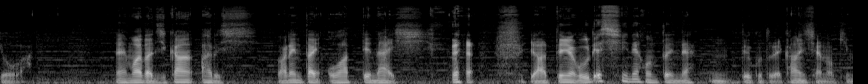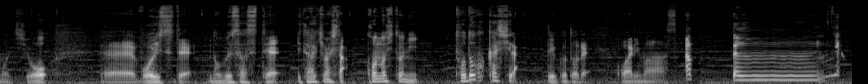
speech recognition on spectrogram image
今日は。ねまだ時間あるしバレンタイン終わってないし やってみよう。嬉しいね本当にね。うん。ということで感謝の気持ちを、えー、ボイスで述べさせていただきました。この人に届くかしら？ということで終わります。あっ Tưng nhắc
